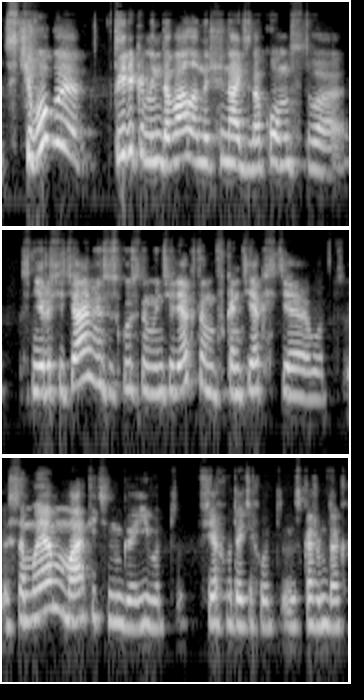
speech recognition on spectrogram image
с чего бы ты рекомендовала начинать знакомство с нейросетями, с искусственным интеллектом в контексте вот СММ, маркетинга и вот всех вот этих вот, скажем так,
